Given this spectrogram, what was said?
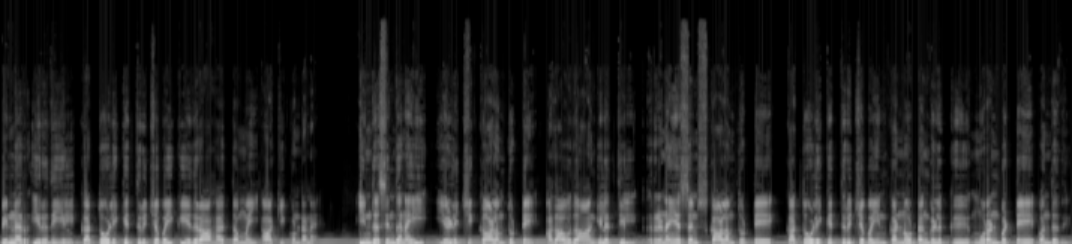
பின்னர் இறுதியில் கத்தோலிக்க திருச்சபைக்கு எதிராக தம்மை ஆக்கிக் கொண்டன. இந்த சிந்தனை எழுச்சி காலம் தொட்டே அதாவது ஆங்கிலத்தில் ரினயசன்ஸ் காலம் தொட்டே கத்தோலிக்க திருச்சபையின் கண்ணோட்டங்களுக்கு முரண்பட்டே வந்தது.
